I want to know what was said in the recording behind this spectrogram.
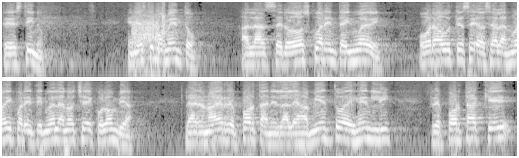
de destino. En este momento, a las 02.49, hora UTC, o sea, a las 9.49 de la noche de Colombia, la aeronave reporta en el alejamiento de Henley, reporta que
